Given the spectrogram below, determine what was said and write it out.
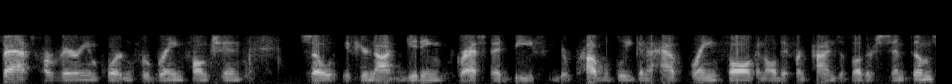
fats are very important for brain function so if you're not getting grass-fed beef, you're probably going to have brain fog and all different kinds of other symptoms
